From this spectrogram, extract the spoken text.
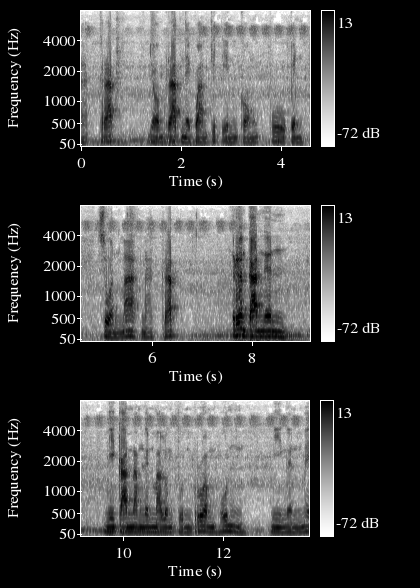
นะครับ ยอมรับในความคิดเห็นของผู้เป็นส่วนมากนะครับ เรื่องการเงิน มีการนำเงินมาลงทุนร่วมหุ้น มีเงินไม่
